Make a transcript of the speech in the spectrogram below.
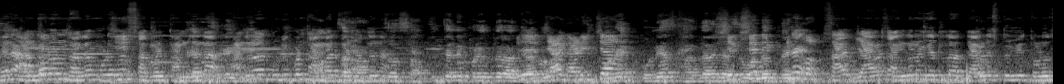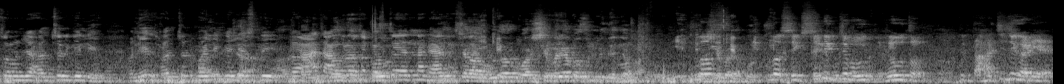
नाही आंदोलन झाल्यामुळे ना आपण थांबलं ना आंदोलनापूर्वी पण थांबायला पाहिजे होतं आमचं ना सातत्याने प्रयत्न म्हणजे राहतात ज्या गाडीच्या कोण्या- कोण्याच खासदाराच्या असं शैक्षणिक वाटत नाही. नाही साहेब ज्यावेळेस आंदोलन घेतलं त्यावेळेस तुम्ही थोडंसं म्हणजे हलचल केली पण हे हलचल पहिली केली असती तर आज आंदोलनाचा कविता यांना घ्यायला नसतं. अगोदर वर्षभरापासून मी त्याच्यामागे. इथलं वर्षभरापासून. इथलं शैक्षणिक जे भौ- हे होतं ते दहाची जी गाडी आहे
